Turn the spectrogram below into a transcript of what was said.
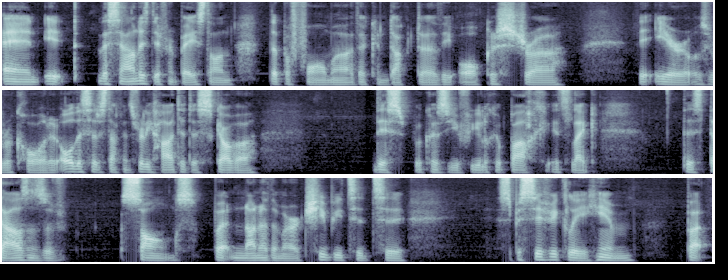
and it the sound is different based on the performer, the conductor, the orchestra, the era it was recorded, all this sort of stuff. And it's really hard to discover this because if you look at Bach, it's like there's thousands of songs, but none of them are attributed to specifically him, but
